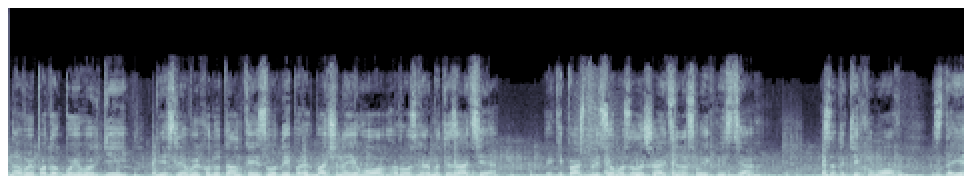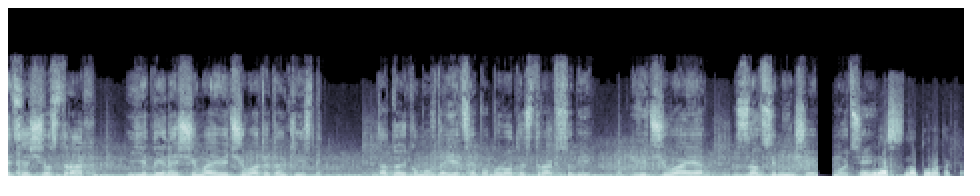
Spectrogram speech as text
На випадок бойових дій після виходу танка із води передбачена його розгерметизація. Екіпаж при цьому залишається на своїх місцях. За таких умов здається, що страх єдине, що має відчувати танкіст. Та той, кому вдається побороти страх в собі, відчуває зовсім інші емоції. нас натура така.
